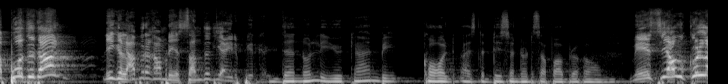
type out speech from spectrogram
அப்போதுதான் நீங்கள் அபிரகாமுடைய சந்ததியா இருப்பீர்கள் Then only you can be called as the descendants of Abraham. மேசியாவுக்குள்ள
